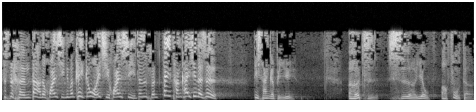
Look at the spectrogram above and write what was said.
这是很大的欢喜，你们可以跟我一起欢喜，这是神非常开心的事。第三个比喻，儿子失而又呃复得，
